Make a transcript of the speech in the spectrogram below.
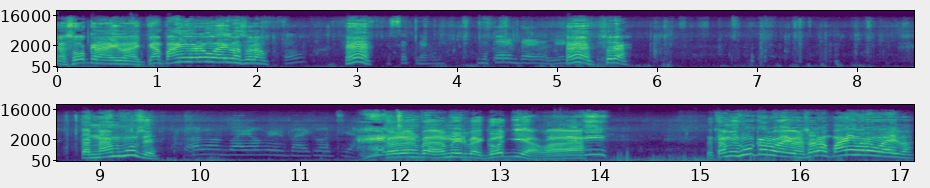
આ છોકરા આવ્યા ક્યાં પાણી વરાવું આવ્યા સોરા હે? હે? સોરા? તાર નામ શું છે? કરણભાઈ અમીરભાઈ ગોજિયા વાહ. તો તમે શું કરવા આવ્યા સોરા પાણી વરાવું આવ્યા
